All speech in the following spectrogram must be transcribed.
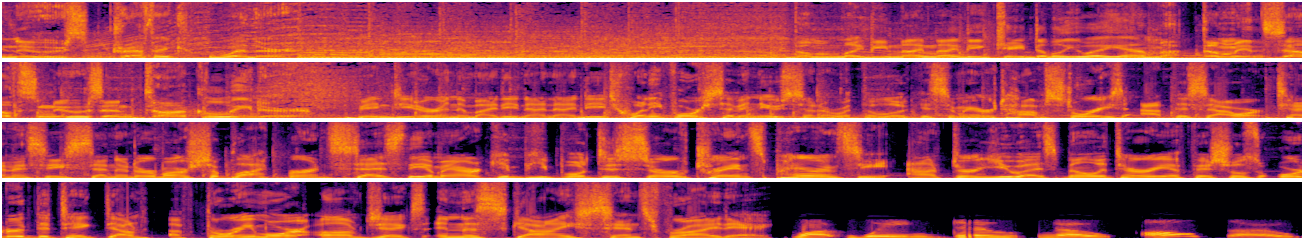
news, traffic, weather. The Mighty 990 KWAM, the Mid South's news and talk leader. Ben Dieter in the Mighty 990 24 7 News Center with the look at some of your top stories at this hour. Tennessee Senator Marsha Blackburn says the American people deserve transparency after U.S. military officials ordered the takedown of three more objects in the sky since Friday. What we do know also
